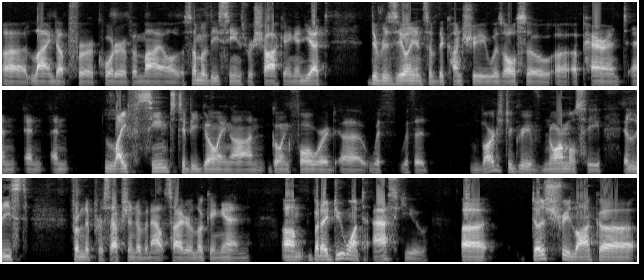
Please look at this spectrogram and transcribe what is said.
uh, lined up for a quarter of a mile. Some of these scenes were shocking, and yet the resilience of the country was also uh, apparent, and and and life seemed to be going on, going forward uh, with with a large degree of normalcy, at least from the perception of an outsider looking in. Um, but I do want to ask you: uh, Does Sri Lanka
